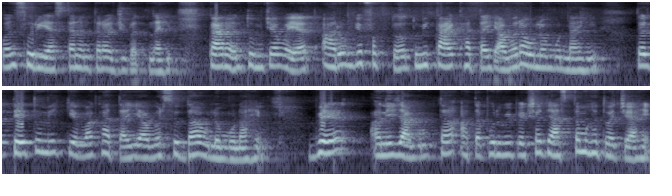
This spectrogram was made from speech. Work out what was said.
पण सूर्यास्तानंतर अजिबात नाही. कारण तुमच्या वयात आरोग्य फक्त तुम्ही काय खाता यावर अवलंबून नाही तर ते तुम्ही केव्हा खाता यावर सुद्धा अवलंबून आहे. वेळ आणि जागरूकता आता पूर्वीपेक्षा जास्त महत्त्वाची आहे.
